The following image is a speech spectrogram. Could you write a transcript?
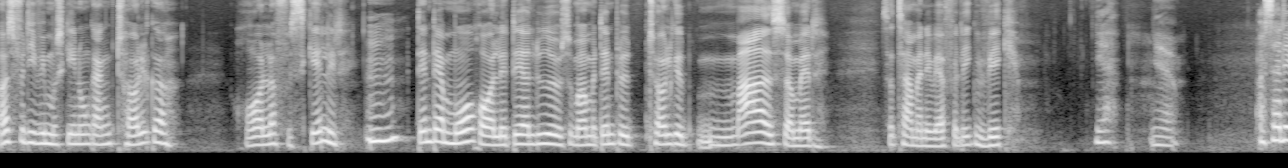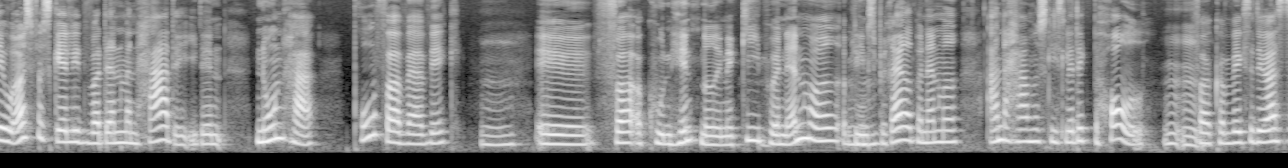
Også fordi vi måske nogle gange tolker roller forskelligt. Mm-hmm. Den der morrolle der lyder jo som om, at den blev tolket meget som, at så tager man i hvert fald ikke væk. Ja. Ja. Og så er det jo også forskelligt, hvordan man har det i den. Nogen har brug for at være væk, Mm. øh, for at kunne hente noget energi på en anden måde, og blive inspireret på en anden måde. Andre har måske slet ikke behovet Mm-mm. for at komme væk. Så det er også,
